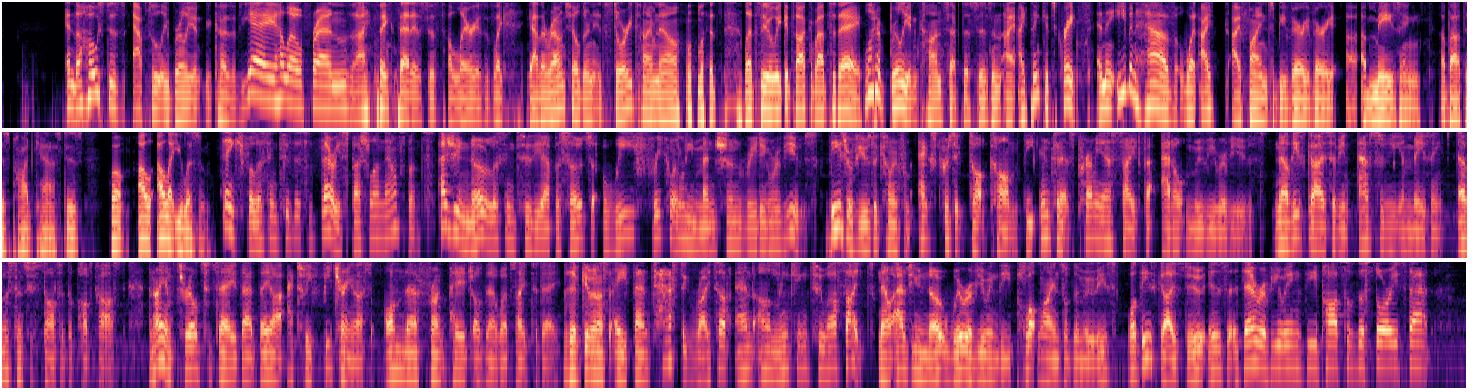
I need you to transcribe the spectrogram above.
And the host is absolutely brilliant because it's yay, hello friends. And I think that is just hilarious. It's like gather around children. It's story time now. let's let's see what we could talk about today. What a brilliant concept this is. And I, I think it's great. And they even have what I I find to be very, very uh, amazing about this podcast is well, I'll, I'll let you listen. Thank you for listening to this very special announcement. As you know, listening to the episodes, we frequently mention reading reviews. These reviews are coming from xcritic.com, the internet's premier site for adult movie reviews. Now, these guys have been absolutely amazing ever since we've started the podcast, and I am thrilled to say that they are actually featuring us on their front page of their website today. They've given us a fantastic write up and are linking to our site. Now, as you know, we're reviewing the plot lines of the movies. What these guys do is they're reviewing the parts of the stories that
